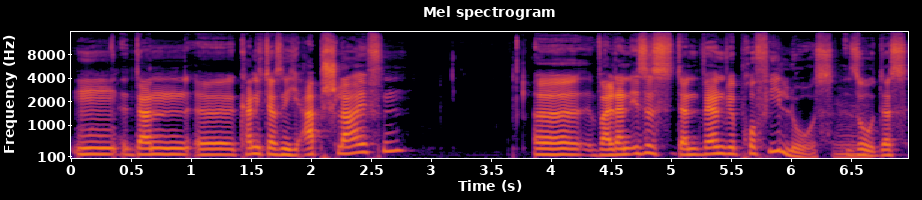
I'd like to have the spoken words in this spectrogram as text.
dann äh, kann ich das nicht abschleifen, äh, weil dann ist es, dann wären wir profillos. So, das,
